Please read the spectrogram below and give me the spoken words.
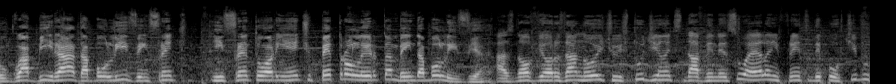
O Guabirá da Bolívia enfrenta, enfrenta o Oriente Petroleiro também da Bolívia. Às 9 horas da noite, o Estudiantes da Venezuela enfrenta o Deportivo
